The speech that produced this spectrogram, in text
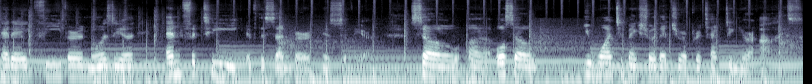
headache, fever, nausea, and fatigue if the sunburn is severe. So, uh, also, you want to make sure that you're protecting your eyes.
